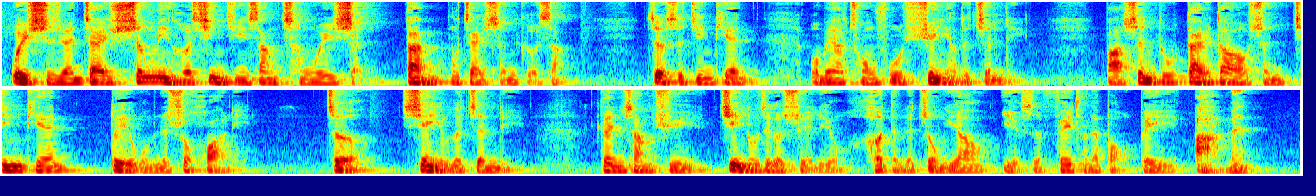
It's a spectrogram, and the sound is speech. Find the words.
为使人在生命和性情上成为神，但不在神格上。这是今天我们要重复宣扬的真理。把圣徒带到神今天对我们的说话里，这现有的真理跟上去进入这个水流，何等的重要，也是非常的宝贝。阿门。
